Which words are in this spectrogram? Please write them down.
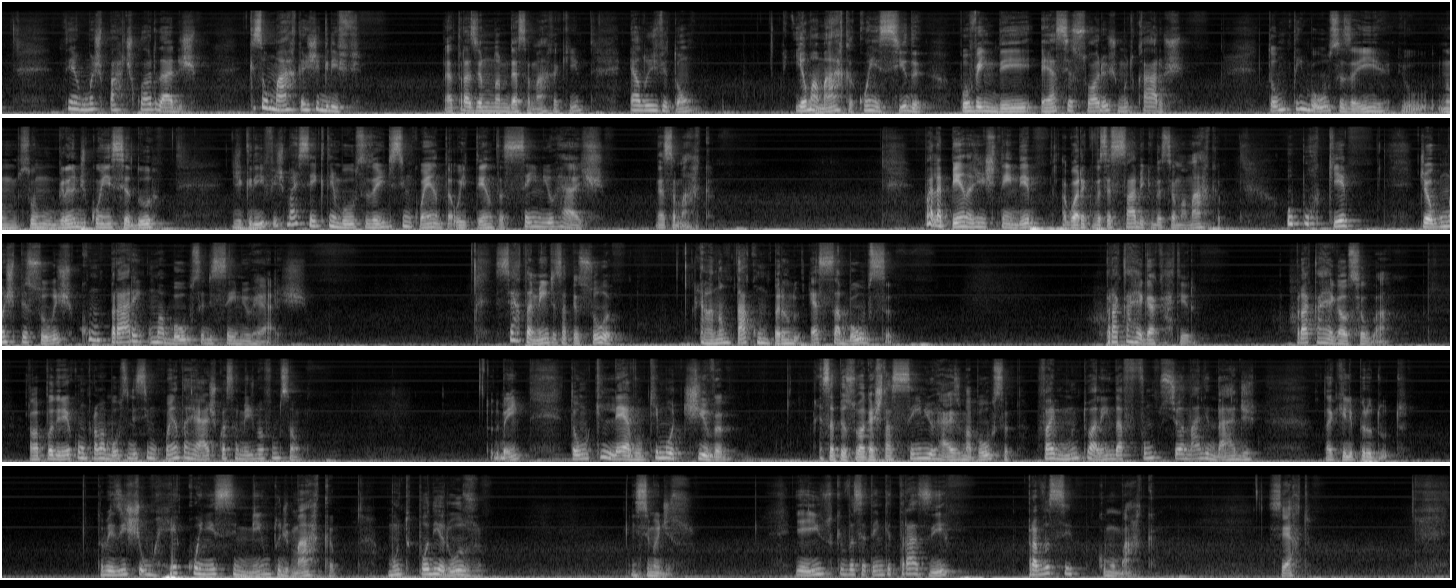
tem algumas particularidades, que são marcas de grife. Né, trazendo o nome dessa marca aqui, é a Louis Vuitton, e é uma marca conhecida por vender é, acessórios muito caros. Então tem bolsas aí, eu não sou um grande conhecedor de grifes, mas sei que tem bolsas aí de 50, 80, 100 mil reais nessa marca. Vale a pena a gente entender, agora que você sabe que você é uma marca, o porquê de algumas pessoas comprarem uma bolsa de 100 mil reais. Certamente essa pessoa ela não está comprando essa bolsa para carregar a carteira, para carregar o celular. Ela poderia comprar uma bolsa de 50 reais com essa mesma função. Tudo bem? Então, o que leva, o que motiva essa pessoa a gastar 100 mil reais numa bolsa vai muito além da funcionalidade daquele produto. Então, existe um reconhecimento de marca muito poderoso em cima disso. E é isso que você tem que trazer para você como marca. Certo?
